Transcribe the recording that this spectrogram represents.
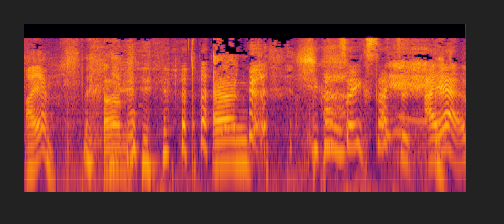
I am. Um, and She got so excited. I am.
